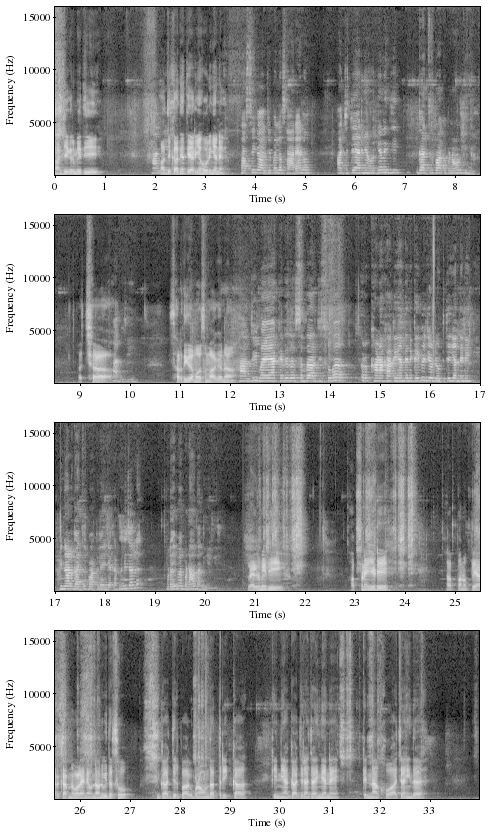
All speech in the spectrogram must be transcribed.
ਹਾਂਜੀ ਗੁਰਮੀਤ ਜੀ। ਅੱਜ ਹਾਂਜੀ ਕਾਹਦੀਆਂ ਤਿਆਰੀਆਂ ਹੋ ਰਹੀਆਂ ਨੇ? ਸਤਿ ਸ਼੍ਰੀ ਅਕਾਲ ਜੀ ਪਹਿਲਾਂ ਸਾਰਿਆਂ ਨੂੰ। ਅੱਜ ਤਿਆਰੀਆਂ ਹੋ ਰਹੀਆਂ ਨੇ ਜੀ ਗਾਜਰ ਪਾਕ ਬਣਾਉਣ ਦੀਆਂ। ਅੱਛਾ। ਹਾਂਜੀ। ਸਰਦੀ ਦਾ ਮੌਸਮ ਆ ਗਿਆ ਨਾ। ਹਾਂਜੀ ਮੈਂ ਆਖਿਆ ਵੀ ਸਰਦਾਰ ਜੀ ਸੁਬਾਹ ਖਾਣਾ ਖਾ ਕੇ ਜਾਂਦੇ ਨੇ ਕਈ ਵਾਰ ਜੋ ਡਿਊਟੀ ਤੇ ਜਾਂਦੇ ਨੇ ਵੀ ਨਾਲ ਗਾਜਰ ਪਾਕ ਲੈ ਜਾ ਕਰਨਗੇ ਚੱਲ ਥੋੜਾ ਜਿਹਾ ਮੈਂ ਬਣਾ ਦਾਂਗੀ ਜੀ। ਲੈ ਗੁਰਮੀਤ ਜੀ ਆਪਣੇ ਜਿਹੜੇ ਆਪਾਂ ਨੂੰ ਪਿਆਰ ਕਰਨ ਵਾਲੇ ਨੇ ਉਹਨਾਂ ਨੂੰ ਵੀ ਦੱਸੋ ਗਾਜਰ ਪਾਕ ਬਣਾਉਣ ਦਾ ਤਰੀਕਾ ਕਿੰਨੀਆਂ ਗਾਜਰਾਂ ਚਾਹੀਦੀਆਂ ਨੇ ਕਿੰਨਾ ਖੋਆ ਚਾਹੀਦਾ ਹੈ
